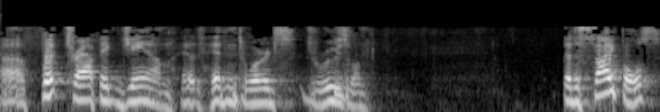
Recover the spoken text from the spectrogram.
uh, foot traffic jam heading towards Jerusalem. The disciples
